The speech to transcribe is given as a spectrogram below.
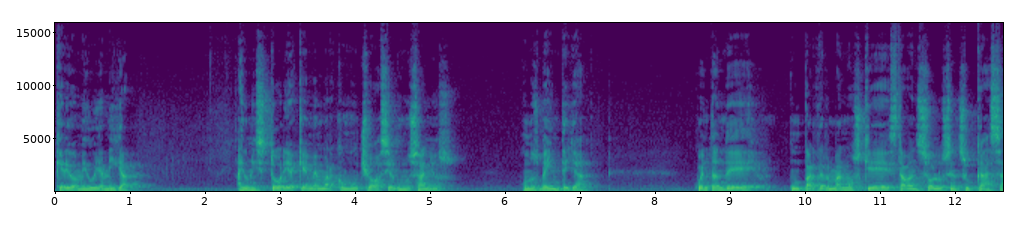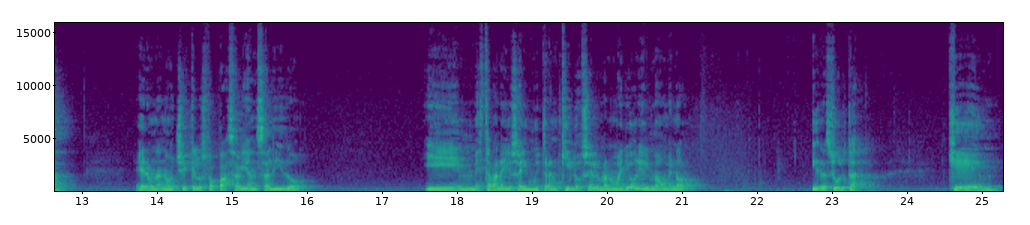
Querido amigo y amiga, hay una historia que me marcó mucho hace algunos años, unos 20 ya. Cuentan de un par de hermanos que estaban solos en su casa. Era una noche que los papás habían salido y estaban ellos ahí muy tranquilos, el hermano mayor y el hermano menor. Y resulta que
